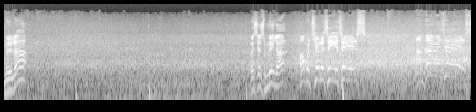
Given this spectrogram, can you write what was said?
Müller. This is Müller. Opportunity it is. And there it is!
